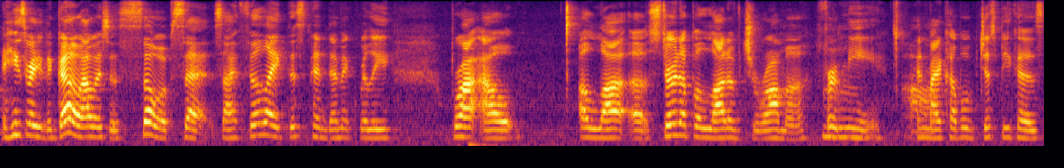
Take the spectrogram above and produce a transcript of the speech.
And he's ready to go. I was just so upset. So I feel like this pandemic really brought out a lot of stirred up a lot of drama for Mhm. me and my ah. couple just because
